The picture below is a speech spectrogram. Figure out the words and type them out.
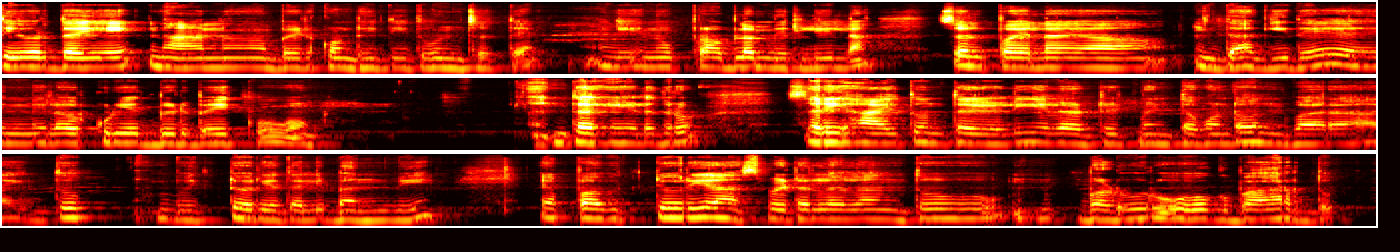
ದೇವ್ರ ದಯೆ ನಾನು ಬೇಡ್ಕೊಂಡಿದ್ದಿದ್ದು ಅನಿಸುತ್ತೆ. ಏನೂ ಪ್ರಾಬ್ಲಮ್ ಇರಲಿಲ್ಲ. ಸ್ವಲ್ಪ ಎಲ್ಲ ಇದಾಗಿದೆ. ಇನ್ಮೇಲೆ ಅವ್ರು ಕುಡಿಯೋದು ಬಿಡಬೇಕು ಅಂತ ಹೇಳಿದ್ರು. ಸರಿ, ಆಯಿತು ಅಂತ ಹೇಳಿ ಎಲ್ಲ ಟ್ರೀಟ್ಮೆಂಟ್ ತೊಗೊಂಡು ಒಂದು ವಾರ ಇದ್ದು ವಿಕ್ಟೋರಿಯಾದಲ್ಲಿ ಬಂದ್ವಿ. ಯಪ್ಪ, ವಿಕ್ಟೋರಿಯಾ ಹಾಸ್ಪಿಟಲಲ್ಲಂತೂ ಬಡವರು ಹೋಗಬಾರ್ದು.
